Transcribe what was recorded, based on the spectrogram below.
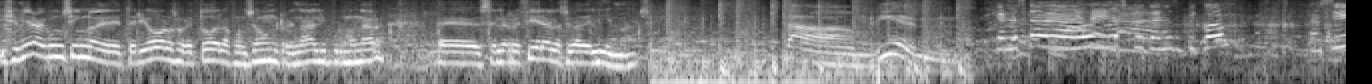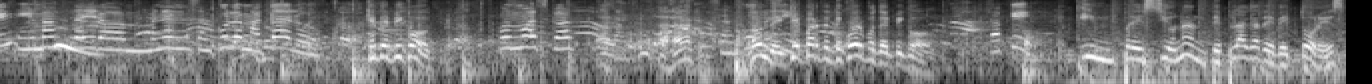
Y si hubiera algún signo de deterioro, sobre todo de la función renal y pulmonar, eh, se le refiere a la ciudad de Lima. También. Que nos estaba un mosca que nos picó, así, y más mañana San le mataron. ¿Qué te picó? Un mosca. Ajá. ¿Dónde? ¿En qué parte de tu cuerpo te picó? Aquí. Impresionante plaga de vectores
